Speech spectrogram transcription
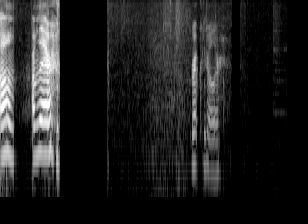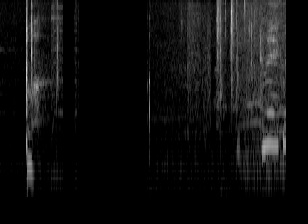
Um, I'm there. Rep controller. move. You, you, you, you make me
